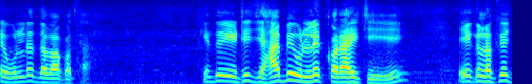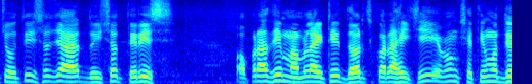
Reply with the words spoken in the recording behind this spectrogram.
টেবুলে দেওয়া কথা কিন্তু এটি যা বি উল্লেখ করা হয়েছি এক লক্ষ চৌত্রিশ হাজার দুইশ তিরিশ অপরাধী মামলা এটি দর্জ করা হয়েছি এবং সেমধ্যে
